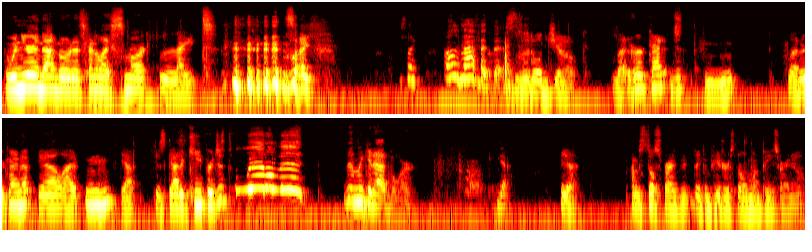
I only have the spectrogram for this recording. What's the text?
but when you're in that mode, it's kind of like smart light. it's like It's like I'll laugh at this. little joke. Let her kind of just mm, let her kind of yeah, like mm, yeah. Just got to keep her just a little bit. Then we can add more. Yeah. Yeah. I'm still surprised the computer is still in one piece right now.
